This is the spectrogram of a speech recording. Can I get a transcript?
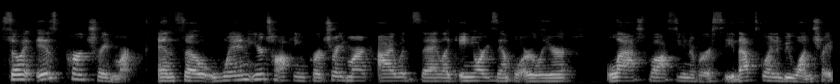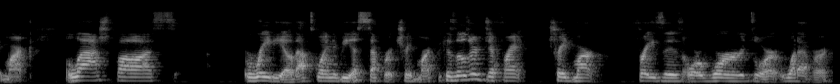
So it is per trademark. And so when you're talking per trademark, I would say like in your example earlier, Lash Boss University, that's going to be one trademark. Lash Boss Radio, that's going to be a separate trademark because those are different trademark phrases or words or whatever.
